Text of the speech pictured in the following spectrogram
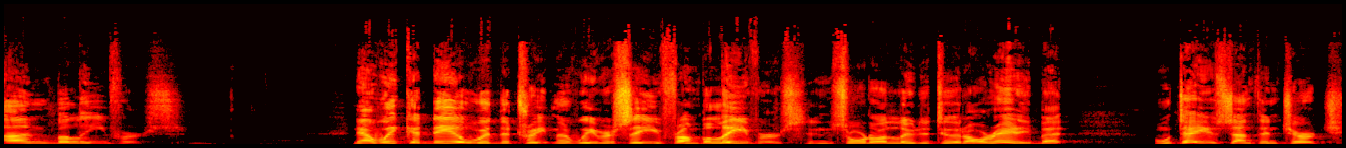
unbelievers. Now, we could deal with the treatment we receive from believers, and sort of alluded to it already, but I want to tell you something, church.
